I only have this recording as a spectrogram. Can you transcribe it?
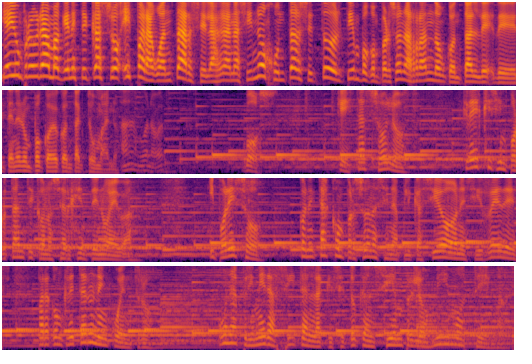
Y hay un programa que en este caso es para aguantarse las ganas y no juntarse todo el tiempo con personas random con tal de, de tener un poco de contacto humano. Ah, bueno, a ver. Vos, que estás solo crees que es importante conocer gente nueva. Y por eso conectás con personas en aplicaciones y redes para concretar un encuentro. Una primera cita en la que se tocan siempre los mismos temas.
